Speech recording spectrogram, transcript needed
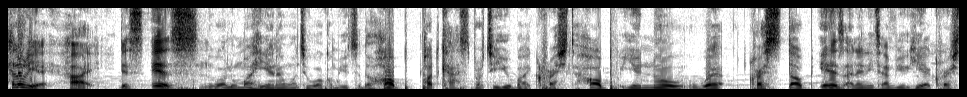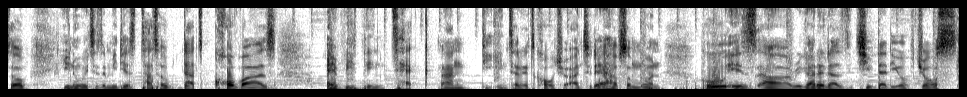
Hello there. Hi. This is Noah here, and I want to welcome you to the Hub podcast brought to you by Crest Hub. You know where Crest Hub is, and anytime you hear Crest Hub, you know it is a media startup that covers everything tech and the internet culture. And today I have someone who is uh, regarded as the chief daddy of Jos.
